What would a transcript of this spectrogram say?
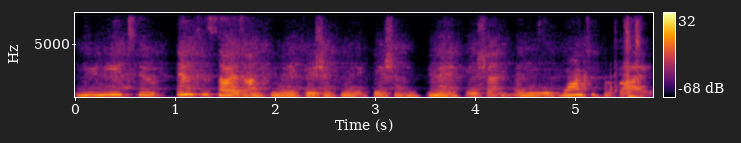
You need to emphasize on communication, communication, and communication, and you would want to provide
